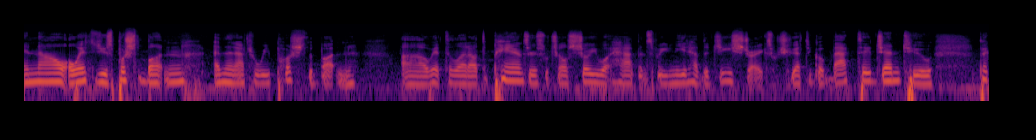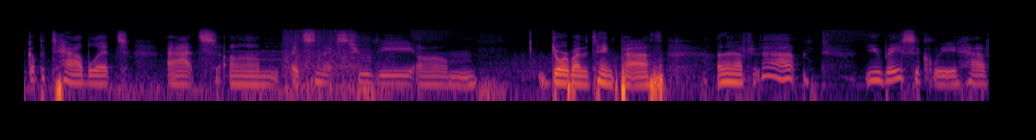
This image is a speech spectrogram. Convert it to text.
And now all we have to do is push the button, and then after we push the button, uh, we have to let out the panzers, which I'll show you what happens. But you need to have the G strikes, which you have to go back to Gen 2, pick up a tablet at um, it's next to the um, door by the tank path, and then after that, you basically have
